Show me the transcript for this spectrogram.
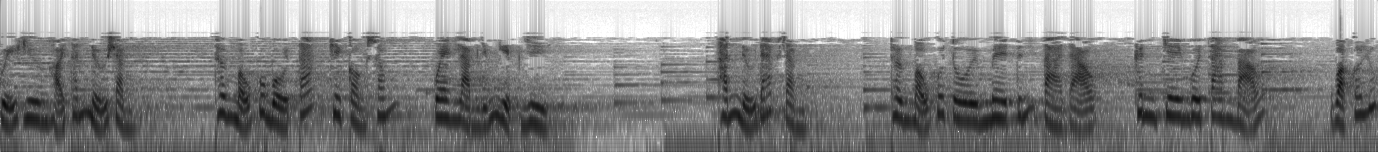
Quỷ dương hỏi thánh nữ rằng, thân mẫu của bồ tát khi còn sống, quen làm những nghiệp gì? Thánh nữ đáp rằng, thân mẫu của tôi mê tín tà đạo, khinh chê ngôi tam bảo, hoặc có lúc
